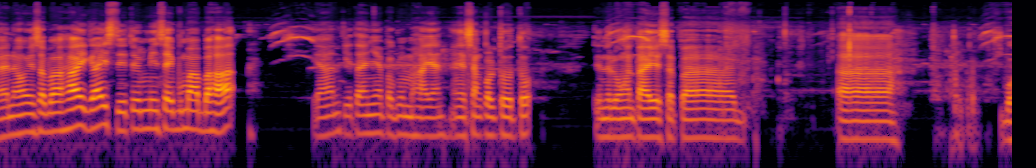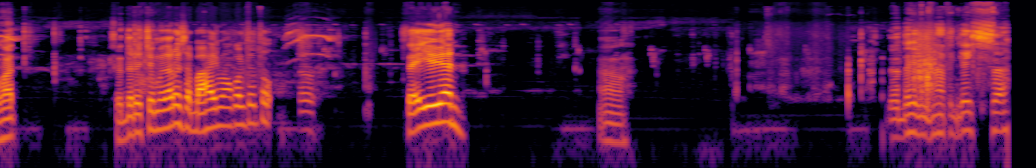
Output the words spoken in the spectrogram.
Ano yung sa bahay guys, dito yung minsay bumabaha. Yan, kita niyo yung pagmamahayan. Ayan, Sangkol Toto tinulungan tayo sa pag ah buhat. So diretso mo na rin sa bahay mo Uncle Tuto. Oh. Sa iyo 'yan. Oh. Dadahin na natin guys sa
